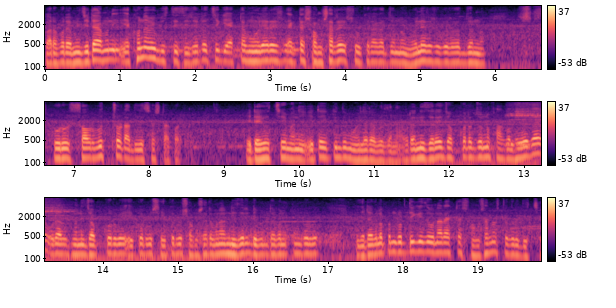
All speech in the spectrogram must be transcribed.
করার পরে আমি যেটা মানে এখন আমি বুঝতেছি, সেটা হচ্ছে কি একটা মহিলার একটা সংসারের সুখে রাখার জন্য, মহিলার সুখে রাখার জন্য পুরুষ সর্বোচ্চটা দিয়ে চেষ্টা করে। এটাই হচ্ছে মানে এটাই কিন্তু মহিলারা বোঝে না। ওরা নিজেরাই জব করার জন্য পাগল হয়ে যায়, ওরা মানে জব করবে এই করবে, সেই করবে, সংসারে ওনারা নিজেরাই ডেভেলপমেন্ট করবে। কিন্তু ডেভেলপমেন্ট করতে গিয়ে যে ওনারা একটা সংসার নষ্ট করে দিচ্ছে,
